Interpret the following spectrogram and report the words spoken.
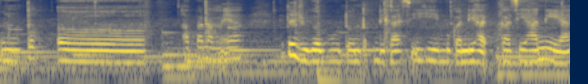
untuk uh, apa namanya kita juga butuh untuk dikasihi bukan dikasihani ya.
